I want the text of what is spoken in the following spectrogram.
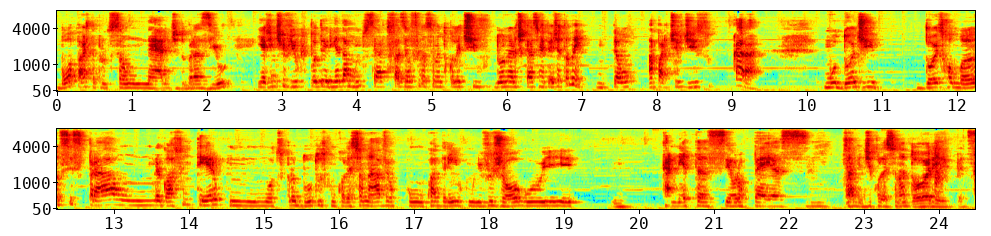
boa parte da produção nerd do Brasil. E a gente viu que poderia dar muito certo fazer o financiamento coletivo do Nerdcast RPG também. Então, a partir disso, cara, mudou de dois romances para um negócio inteiro com outros produtos, com colecionável, com quadrinho, com livro-jogo e canetas europeias, sabe, de colecionador e etc.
